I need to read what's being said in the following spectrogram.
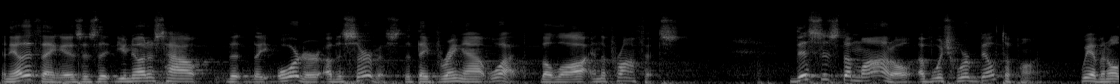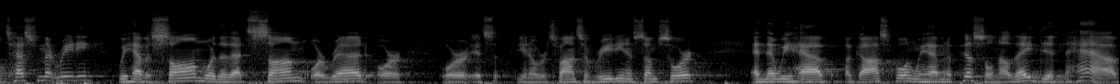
And the other thing is, is that you notice how the, the order of the service, that they bring out what? The law and the prophets. This is the model of which we're built upon. We have an Old Testament reading, we have a psalm, whether that's sung or read or, or it's you know responsive reading of some sort, and then we have a gospel and we have an epistle. Now they didn't have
